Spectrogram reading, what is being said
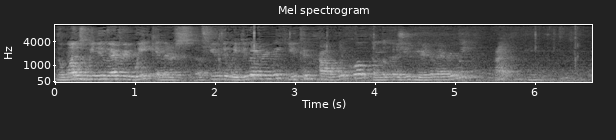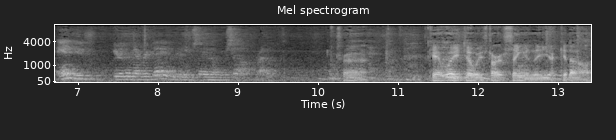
The ones we do every week, and there's a few that we do every week, you can probably quote them because you hear them every week, right? And you hear them every day because you're saying them yourself, right? Right. Can't wait till we start singing the Yigdal.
